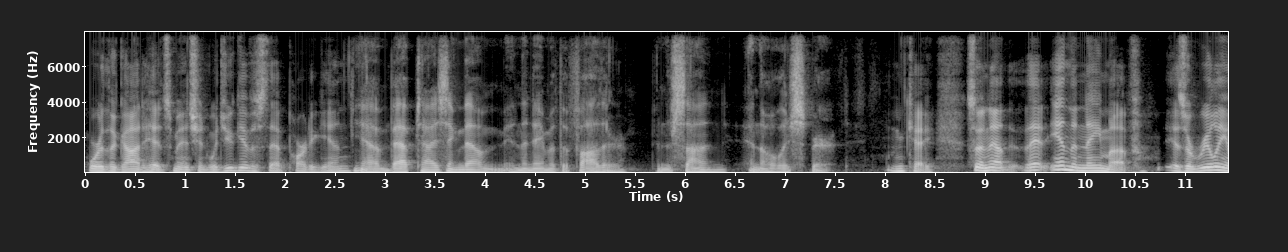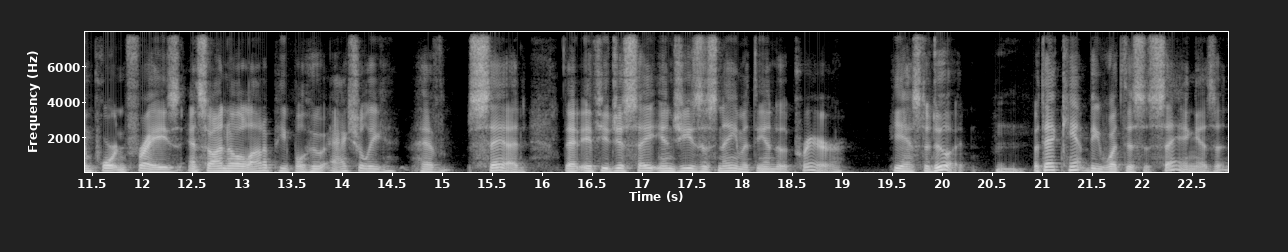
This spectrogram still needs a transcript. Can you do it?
where the Godhead's mentioned, would you give us that part again? Yeah, baptizing them in the name of the Father and the Son and the Holy Spirit. Okay. So now that in the name of is a really important phrase. And so I know a lot of people who actually have said that if you just say in Jesus' name at the end of the prayer, he has to do it. But that can't be what this is saying, is it?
